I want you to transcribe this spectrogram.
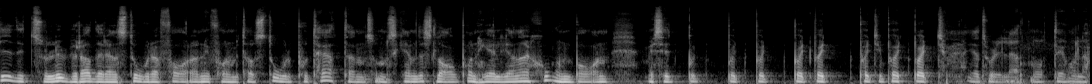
Samtidigt så lurade den stora faran i form av storpotäten som skrämde slag på en hel generation barn med sitt put, put, put, put, put, putti putt putt. Jag tror det lät något det hållet.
